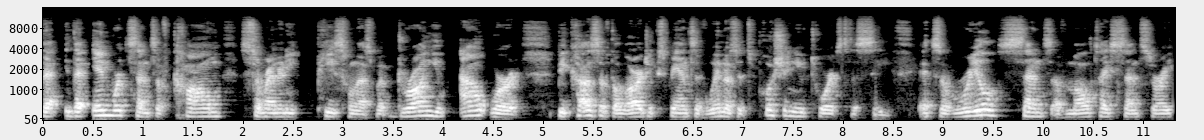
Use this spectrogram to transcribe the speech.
that that inward sense of calm serenity peacefulness but drawing you outward because of the large expansive windows it's pushing you towards the sea. It's a real sense of multisensory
